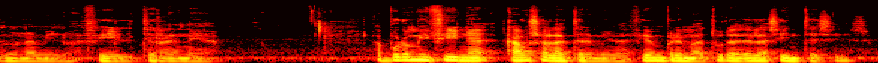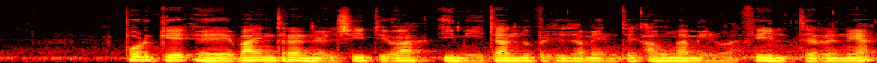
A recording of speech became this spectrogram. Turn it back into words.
de un aminoacil tRNA. La puromicina causa la terminación prematura de la síntesis porque eh, va a entrar en el sitio A, imitando precisamente a un aminoacil tRNA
